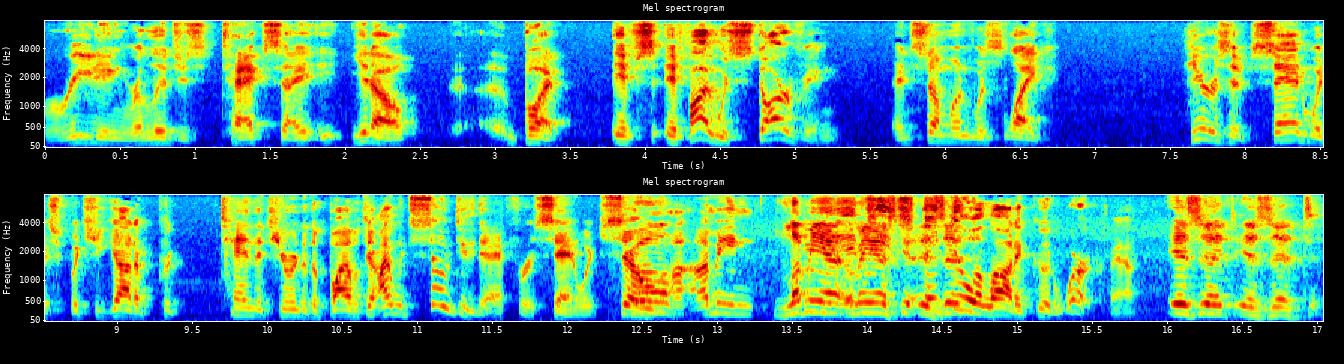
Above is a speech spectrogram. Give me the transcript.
reading religious texts. I you know, but if if I was starving and someone was like, "Here's a sandwich, but you got to pretend that you're into the Bible," too, I would so do that for a sandwich. So Well, I I mean, Let me let me ask you: they it, do a lot of good work, man. Is it? Is it?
